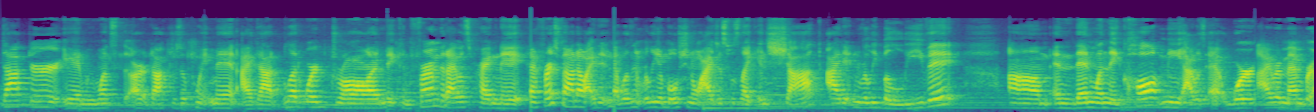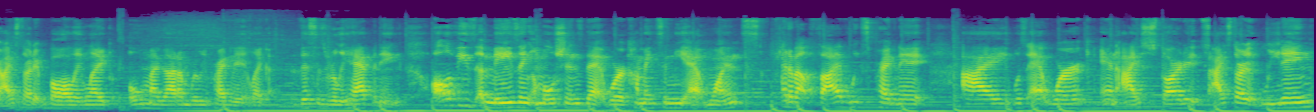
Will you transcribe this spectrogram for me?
doctor and we went to the, our doctor's appointment. I got blood work drawn. They confirmed that I was pregnant. When I first found out I didn't, I wasn't really emotional. I just was like in shock. I didn't really believe it. Um, and then when they called me, I was at work. I remember I started bawling like, oh my God, I'm really pregnant. Like this is really happening. All of these amazing emotions that were coming to me at once. At about five weeks pregnant, I was at work and I started I started bleeding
